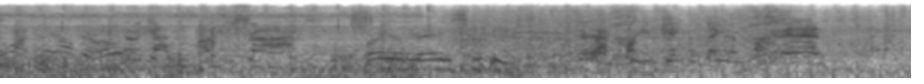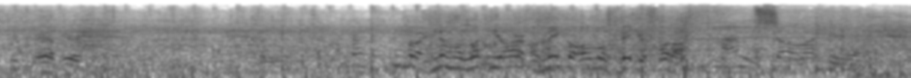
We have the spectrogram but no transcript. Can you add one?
Come on, stay out there, oh. We got the fucking shot! Right here, Manny screamed. Dude, I fucking kicked the thing in the fucking head! Get up here. Steve-O, you know how lucky you are? a mako almost bit your foot off. I'm so lucky today.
